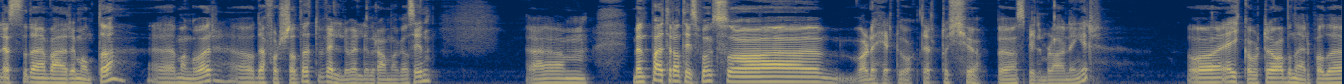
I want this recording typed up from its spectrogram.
Leste det hver måned, eh, mange år. Og det er fortsatt et veldig, veldig bra magasin. Um, men på et eller annet tidspunkt så var det helt uaktuelt å kjøpe spillblad lenger. Og jeg gikk over til å abonnere på det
